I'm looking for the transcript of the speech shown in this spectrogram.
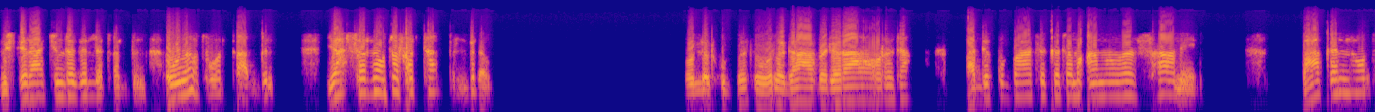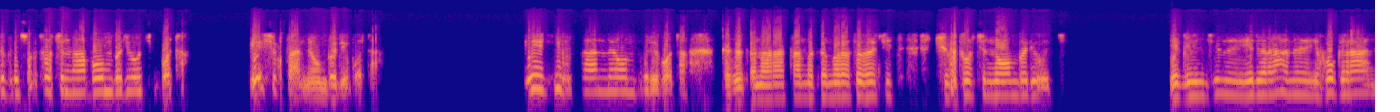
ምስጢራችን ተገለጠብን፣ እውነቱ ወጣብን፣ ያሰርነው ተፈታብን ብለው ወለድኩበት ወረዳ በደራ ወረዳ አደግኩባት ከተማ አንበሳሜ ባቀናሁት በሽፍቶችና በወንበዴዎች ቦታ ይህ ሽፍታና የወንበዴ ቦታ ይህ ሽፍታና የወንበዴ ቦታ ከዘጠና አራት ዓመተ ምህረት በፊት ሽፍቶችና ወንበዴዎች የገንጅን፣ የደራን፣ የፎገራን፣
